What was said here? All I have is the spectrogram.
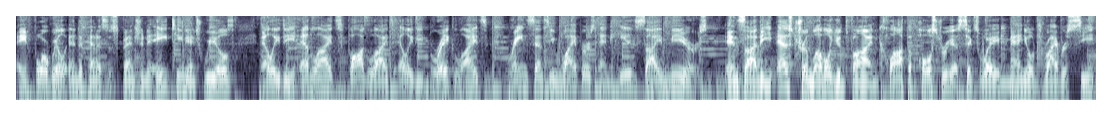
a four-wheel independent suspension, 18-inch wheels, LED headlights, fog lights, LED brake lights, rain-sensing wipers, and heated side mirrors. Inside the S trim level, you'd find cloth upholstery, a six-way manual driver's seat,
